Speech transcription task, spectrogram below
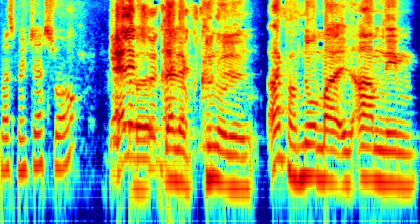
Was möchtest du auch? Galax Äh, Galax knuddeln. Einfach nur mal in den Arm nehmen.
